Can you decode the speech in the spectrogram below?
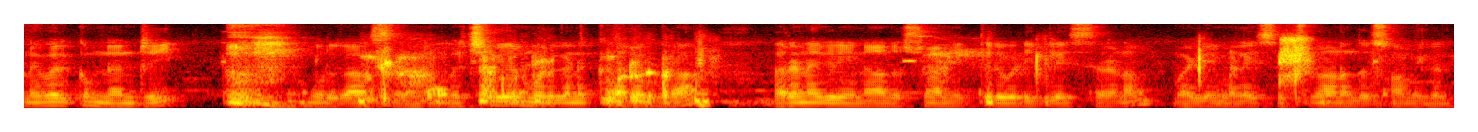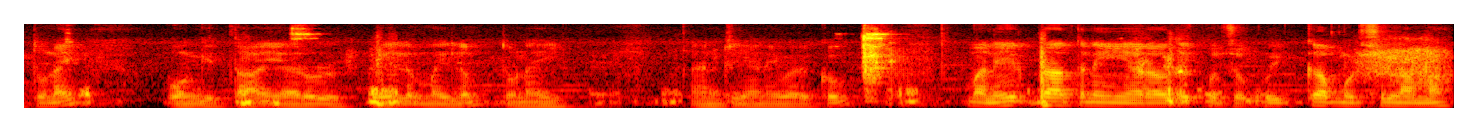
அனைவருக்கும் நன்றி. முருகா சரணம் வெற்றிவேல் முருகனுக்கு அருகுரா அருணகிரிநாத சுவாமி திருவடிகளை சரணம். வள்ளிமலை சச்சிதானந்த சுவாமிகள் துணை. பொங்கித்தாய் அருள் மேலும் மயிலும் துணை. நன்றி அனைவருக்கும். அம்மா நீர் பிரார்த்தனை யாராவது கொஞ்சம் குயிக்காக முடிச்சிடலாமா?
